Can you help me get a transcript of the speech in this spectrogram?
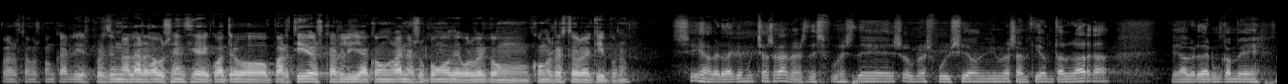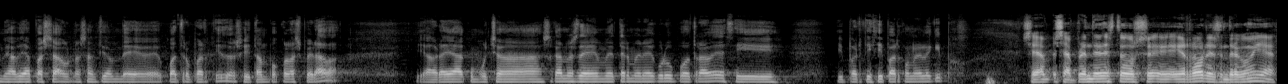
Bueno, estamos con Carly después de una larga ausencia de cuatro partidos. Carly ya con ganas, supongo, de volver con, con el resto del equipo, ¿no? Sí, la verdad que muchas ganas. Después de eso, una expulsión y una sanción tan larga, que la verdad nunca me, me había pasado una sanción de cuatro partidos y tampoco la esperaba. Y ahora ya con muchas ganas de meterme en el grupo otra vez y, y participar con el equipo. ¿Se, ¿Se, aprende de estos eh, errores, entre comillas?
